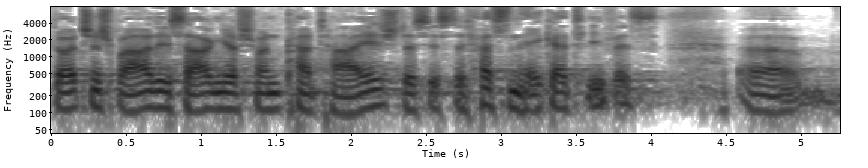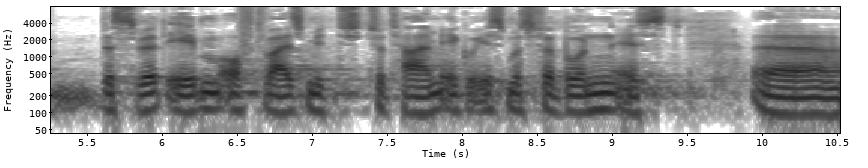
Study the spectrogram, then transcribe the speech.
deutschen Sprache, die sagen ja schon parteiisch, das ist etwas Negatives. Äh, das wird eben oft, weil es mit totalem Egoismus verbunden ist, äh,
